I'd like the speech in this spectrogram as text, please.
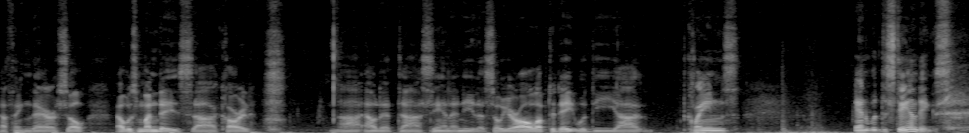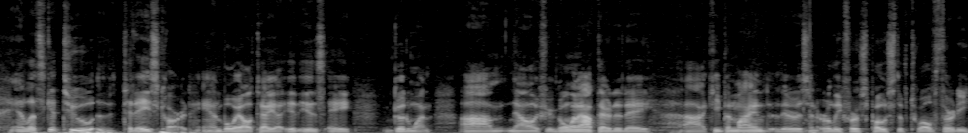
nothing there. So that was Monday's card uh, out at uh, Santa Anita. So you're all up to date with the uh, claims and with the standings. And let's get to today's card. And boy, I'll tell you, it is a good one. Um, now, if you're going out there today, uh, keep in mind there is an early first post of 12:30.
